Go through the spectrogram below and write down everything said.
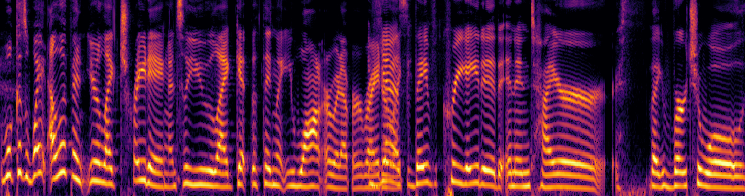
Well, because white elephant, you're like trading until you like get the thing that you want or whatever, right? yes Or like, they've created an entire like virtual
